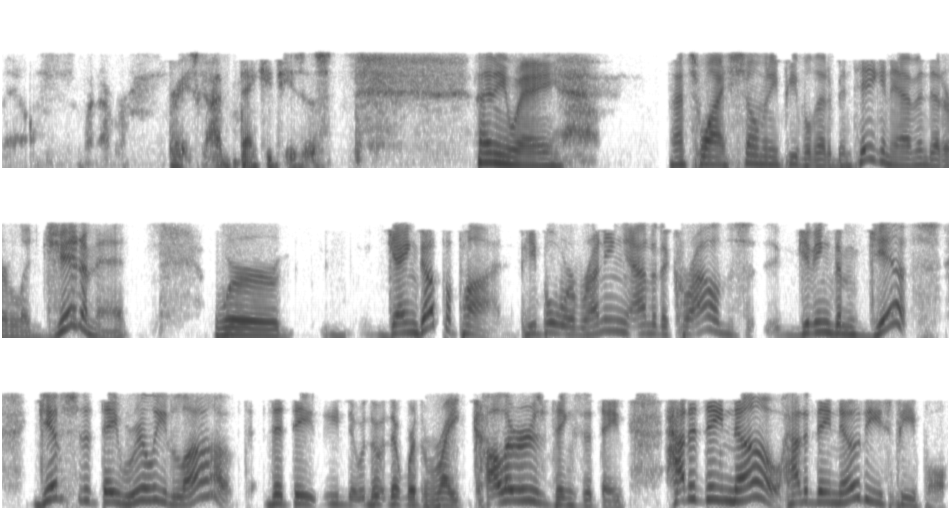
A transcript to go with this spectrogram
you know, whatever. Praise God. Thank you, Jesus. Anyway, that's why so many people that have been taken to heaven that are legitimate were ganged up upon. People were running out of the crowds, giving them gifts, gifts that they really loved, that they that were the right colors, things that they. How did they know? How did they know these people?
